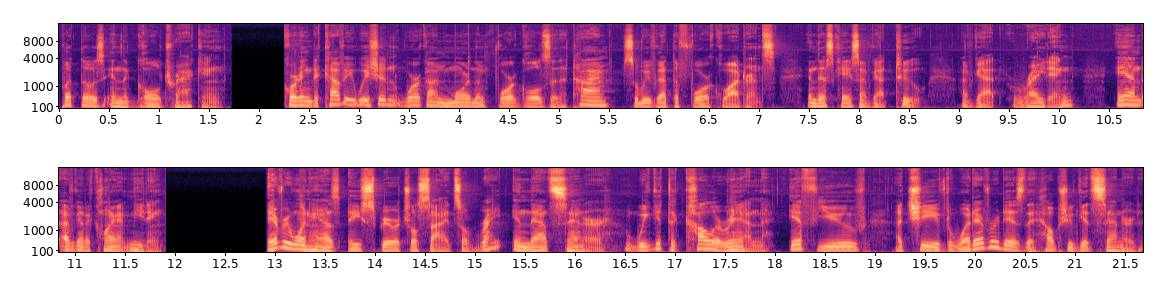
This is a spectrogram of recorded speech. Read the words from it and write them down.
Put those in the goal tracking. According to Covey, we shouldn't work on more than four goals at a time, so we've got the four quadrants. In this case, I've got two. I've got writing, and I've got a client meeting. Everyone has a spiritual side, so right in that center, we get to color in if you've achieved whatever it is that helps you get centered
